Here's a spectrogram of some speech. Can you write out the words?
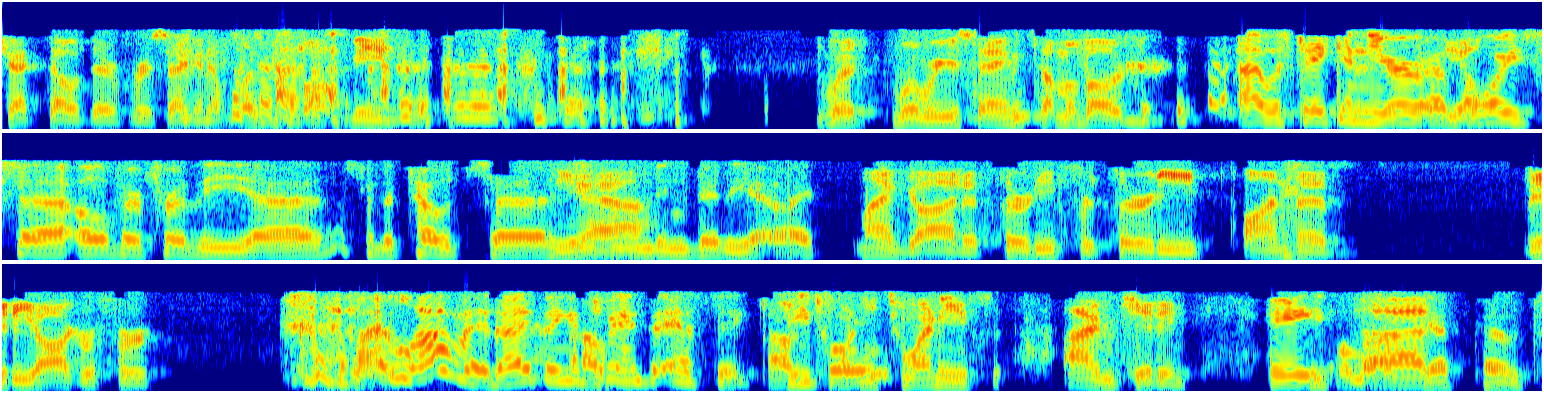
checked out there for a second. It wasn't about me. What What were you saying? Something about? I was taking your uh, voice uh, over for the uh, for the totes uh, Yeah. sounding video. I, My God, a thirty for thirty on the videographer. I love it. I think it's fantastic. People 2020. I'm kidding. Hey, people love uh, Jeff Totes.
